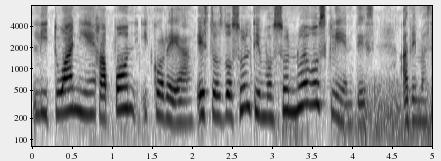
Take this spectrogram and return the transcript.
Lituania, Japón y Corea. Estos dos últimos son nuevos clientes. Además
